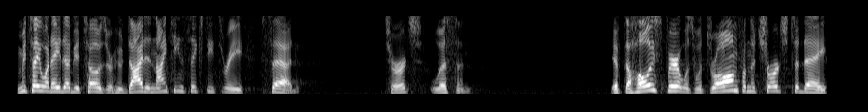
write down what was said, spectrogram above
Let me tell you what A.W. Tozer, who died in 1963, said. Church, listen. If the Holy Spirit was withdrawn from the church today,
